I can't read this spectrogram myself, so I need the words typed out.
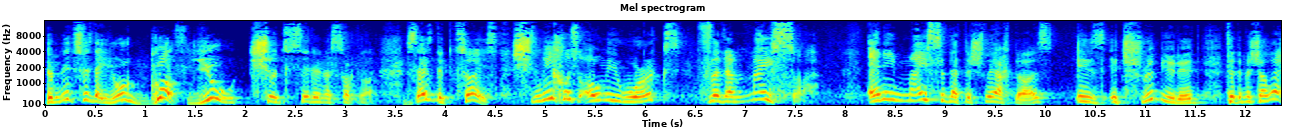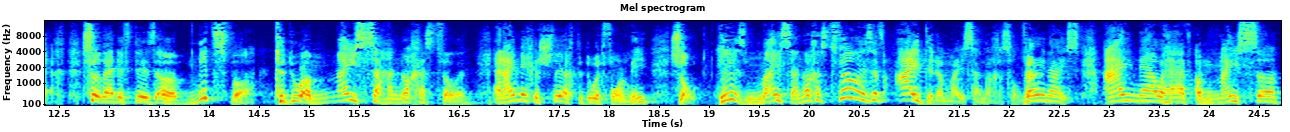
The mitzvah is that your guf, you should sit in a sukkah. Says the Ktsois, shlichus only works for the Maisa. Any Maisa that the shliach does is attributed to the Mishalech. So that if there's a mitzvah to do a Maisa Hanochas Tefillin, and I make a Shliach to do it for me, so his Maisa Hanochas Tefillin is if I did a Maisa Hanochas Tefillin. Very nice. I now have a Maisa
